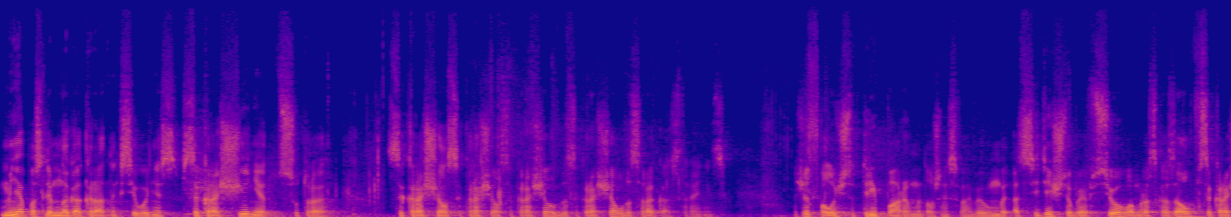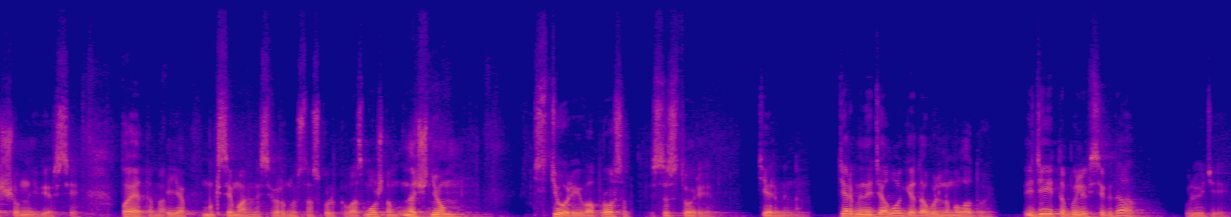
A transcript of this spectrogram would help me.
У меня после многократных сегодня сокращений, я тут с утра сокращал, сокращал, сокращал, до сокращал до 40 страниц. Значит, получится три пары мы должны с вами отсидеть, чтобы я все вам рассказал в сокращенной версии. Поэтому я максимально свернусь, насколько возможно. Начнем с теории вопросов, с истории термина. Термин идеология довольно молодой. Идеи-то были всегда у людей.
